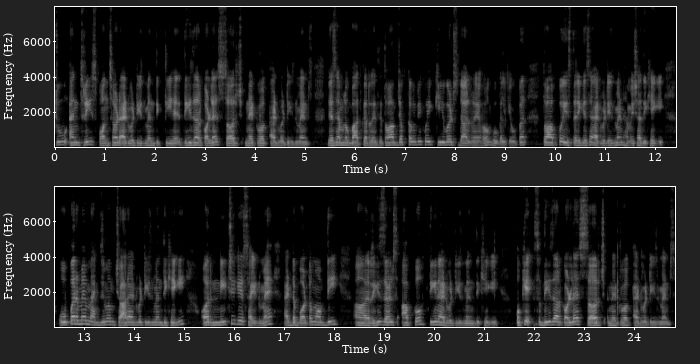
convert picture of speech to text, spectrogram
two and three sponsored advertisement दिखती है। These are called as search network advertisements जैसे हम लोग बात कर रहे थे तो आप जब कभी भी कोई कीवर्ड्स डाल रहे हो गूगल के ऊपर तो आपको इस तरीके से एडवर्टीजमेंट हमेशा दिखेगी। ऊपर में मैक्सिमम चार एडवर्टीजमेंट दिखेगी और नीचे के साइड में at the bottom of the results आपको तीन एडवर्टीजमेंट दिखेगी। Okay so these are called as search network advertisements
